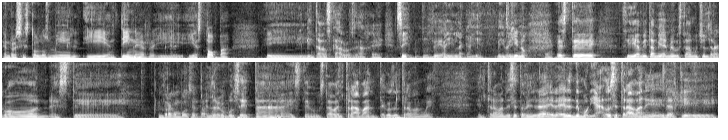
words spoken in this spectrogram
en Resistol 2000 y en Tiner y, y Estopa. Y, Y pintabas carros, ¿eh? eh, sí. Sí, ahí en la calle, me imagino. Eh. Este, sí, a mí también me gustaba mucho el dragón, este, El Dragon Ball Z. el Dragon Ball Z, este, me gustaba el Traban, ¿te acuerdas del Traban, güey? El Traban ese también era, era, era endemoniado ese Traban, ¿eh? Era el que,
